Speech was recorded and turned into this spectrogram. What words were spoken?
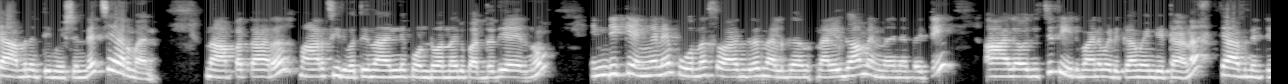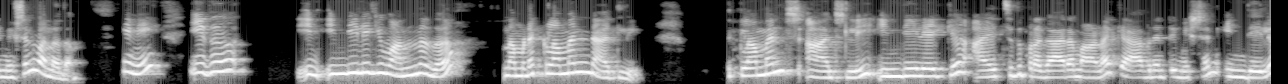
ക്യാബിനറ്റ് മിഷന്റെ ചെയർമാൻ നാൽപ്പത്തി ആറ് മാർച്ച് ഇരുപത്തിനാലിന് കൊണ്ടുവന്ന ഒരു പദ്ധതിയായിരുന്നു ഇന്ത്യയ്ക്ക് എങ്ങനെ പൂർണ സ്വാതന്ത്ര്യം നൽക നൽകാം എന്നതിനെ പറ്റി ആലോചിച്ച് തീരുമാനമെടുക്കാൻ വേണ്ടിയിട്ടാണ് ക്യാബിനറ്റ് മിഷൻ വന്നത്. ഇനി ഇത് ഇന്ത്യയിലേക്ക് വന്നത് നമ്മുടെ ക്ലമന്റ് ആറ്റ്ലി. ക്ലമന്റ് ആറ്റ്ലി ഇന്ത്യയിലേക്ക് അയച്ചത് പ്രകാരമാണ് ക്യാബിനറ്റ് മിഷൻ ഇന്ത്യയിൽ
